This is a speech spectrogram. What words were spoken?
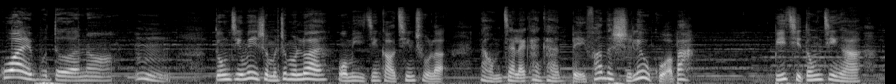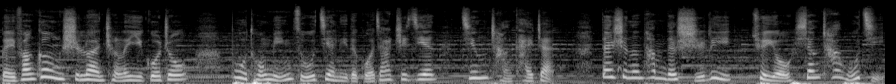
怪不得呢。嗯，东晋为什么这么乱？我们已经搞清楚了。那我们再来看看北方的十六国吧。比起东晋啊，北方更是乱成了一锅粥。不同民族建立的国家之间经常开战，但是呢，他们的实力却又相差无几，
